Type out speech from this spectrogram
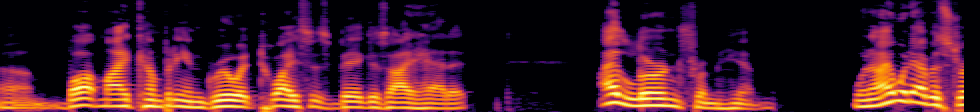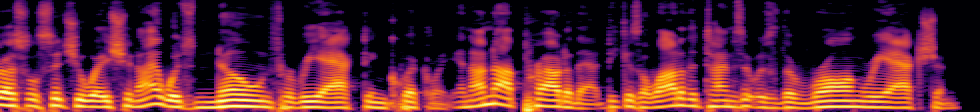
um, bought my company and grew it twice as big as I had it. I learned from him when I would have a stressful situation, I was known for reacting quickly. And I'm not proud of that because a lot of the times it was the wrong reaction.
